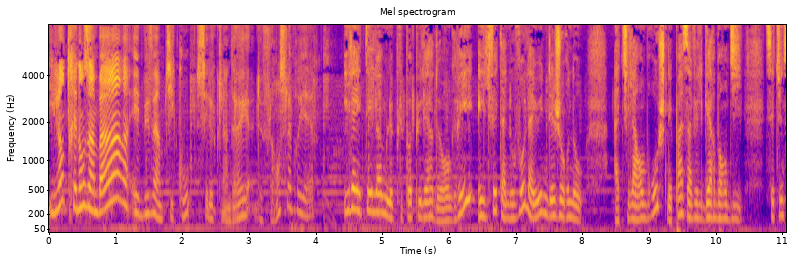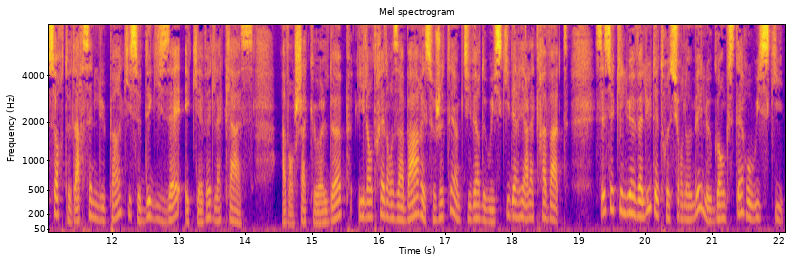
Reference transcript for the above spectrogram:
il entrait dans un bar et buvait un petit coup. C'est le clin d'œil de Florence Labruyère. Il a été l'homme le plus populaire de Hongrie et il fait à nouveau la une des journaux. Attila Ambrouche n'est pas un vulgaire bandit. C'est une sorte d'Arsène Lupin qui se déguisait et qui avait de la classe. Avant chaque hold-up, il entrait dans un bar et se jetait un petit verre de whisky derrière la cravate. C'est ce qui lui a valu d'être surnommé le gangster au whisky.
